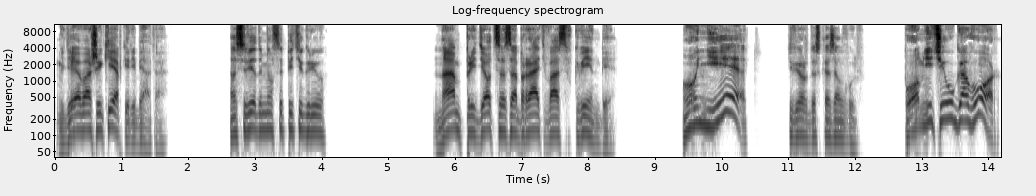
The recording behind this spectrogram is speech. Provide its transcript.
«Где ваши кепки, ребята?» — осведомился Пятигрю. «Нам придется забрать вас в Квинби. «О, нет!» — твердо сказал Вульф. «Помните уговор.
